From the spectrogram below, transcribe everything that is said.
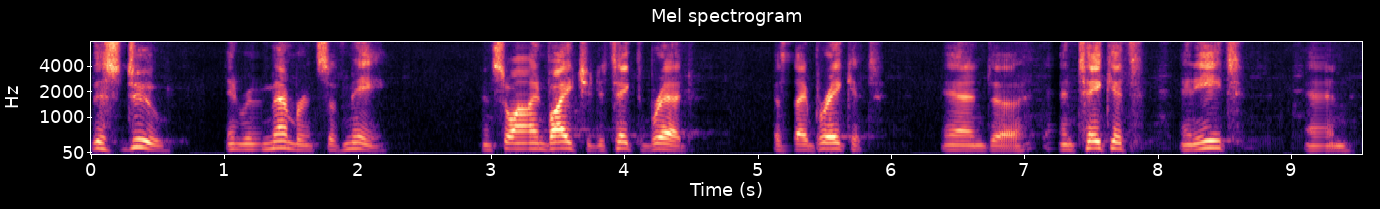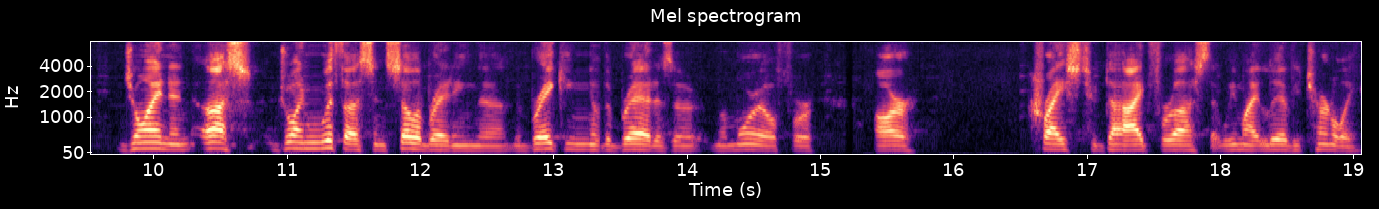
This do in remembrance of me. And so I invite you to take the bread as I break it and, uh, and take it and eat and join in us, join with us in celebrating the, the breaking of the bread as a memorial for our Christ who died for us that we might live eternally.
